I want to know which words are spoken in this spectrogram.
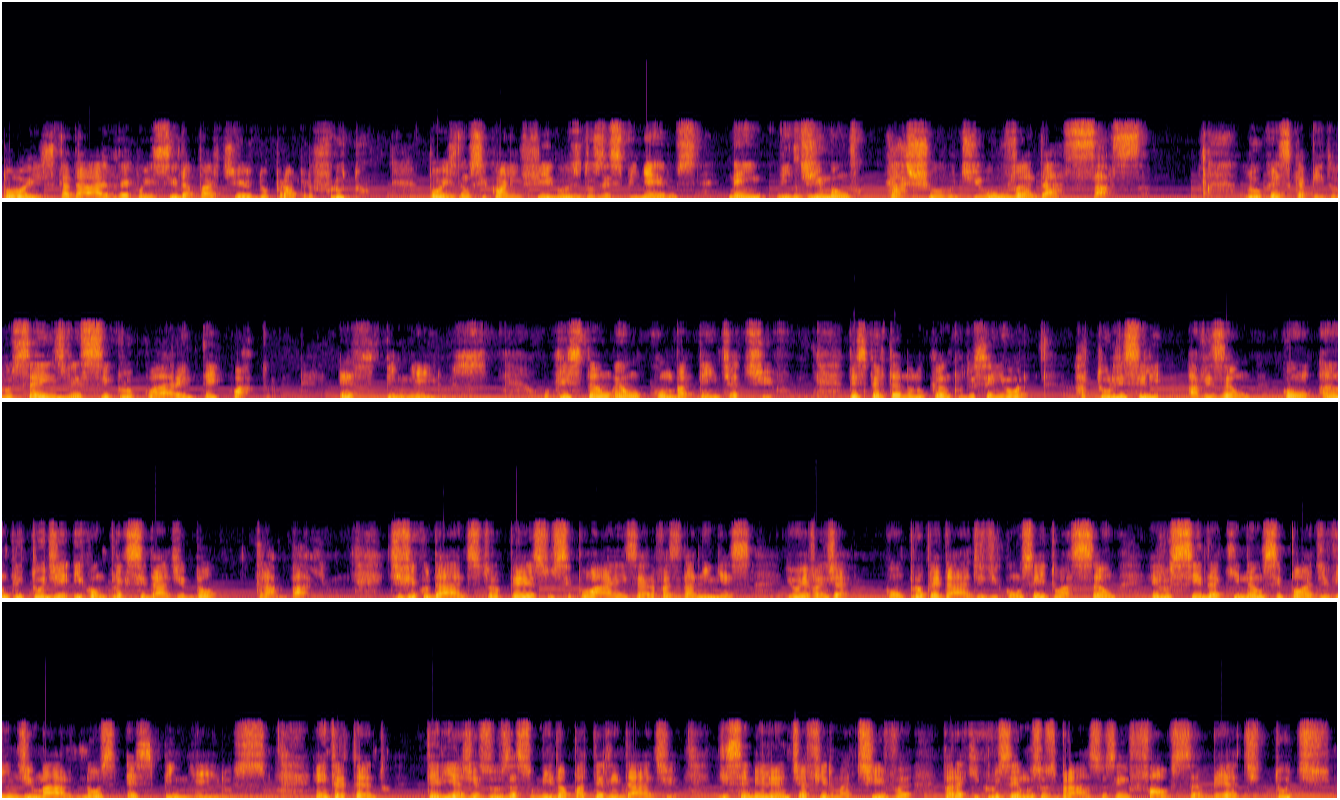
Pois cada árvore é conhecida a partir do próprio fruto, pois não se colhem figos dos espinheiros, nem vindimam cacho de uva da sarça. Lucas capítulo 6, versículo 44. Espinheiros. O cristão é um combatente ativo. Despertando no campo do Senhor, aturde-se-lhe a visão com a amplitude e complexidade do trabalho. Dificuldades, tropeços, cipoais, ervas daninhas e o Evangelho, com propriedade de conceituação elucida que não se pode vindimar nos espinheiros. Entretanto, teria Jesus assumido a paternidade de semelhante afirmativa para que cruzemos os braços em falsa beatitude?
